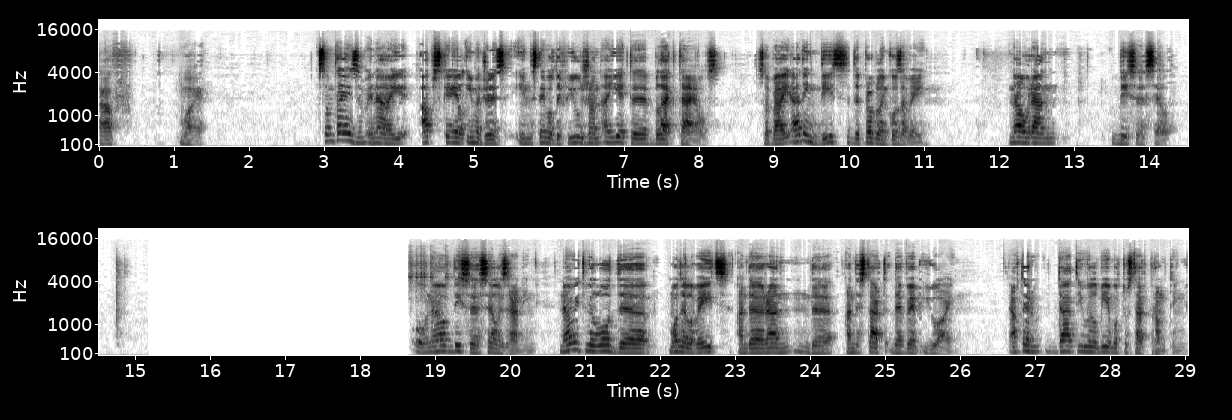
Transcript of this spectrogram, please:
half VAE. Sometimes when I upscale images in Stable Diffusion I get uh, black tiles. So by adding this the problem goes away. Now run this uh, cell. Oh now this uh, cell is running. Now it will load the model weights and uh, run the and start the web UI. After that you will be able to start prompting.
